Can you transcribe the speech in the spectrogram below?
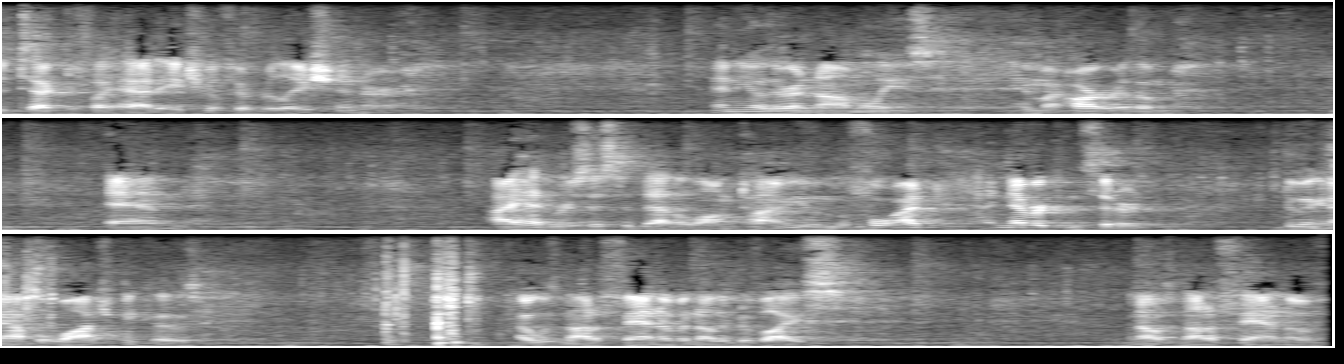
detect if I had atrial fibrillation or any other anomalies in my heart rhythm and I had resisted that a long time, even before. I, I never considered doing an Apple Watch because I was not a fan of another device, and I was not a fan of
